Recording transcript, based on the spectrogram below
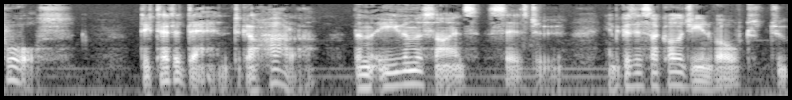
force Dictator Dan to go harder than even the science says to, and because there's psychology involved too.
